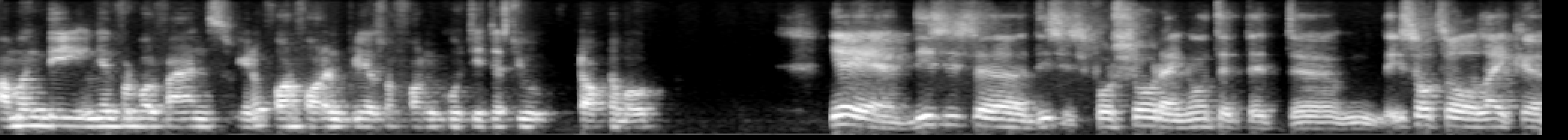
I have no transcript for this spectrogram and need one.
among the Indian football fans? You know, for foreign players or foreign coaches, just you talked about. Yeah, yeah, this is uh, this is for sure. I noted that um, it's also like uh,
